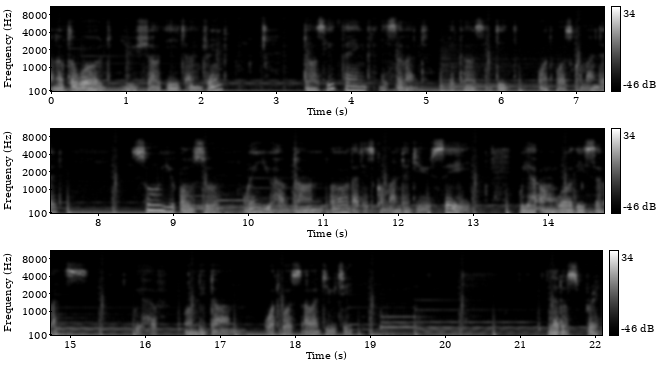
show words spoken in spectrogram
and afterward you shall eat and drink? Does he thank the servant because he did what was commanded? So you also, when you have done all that is commanded you, say, We are unworthy servants. We have only done what was our duty. Let us pray.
